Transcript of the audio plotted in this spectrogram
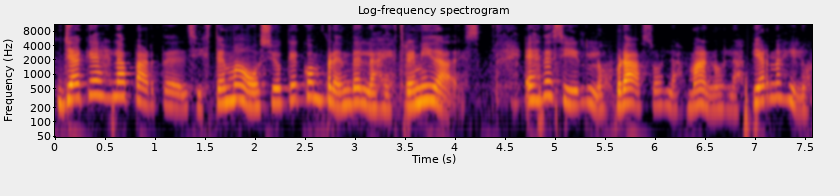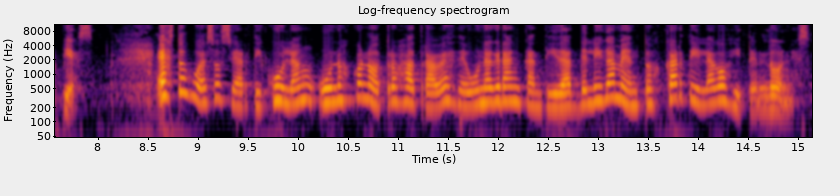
ya que es la parte del sistema óseo que comprende las extremidades, es decir, los brazos, las manos, las piernas y los pies. Estos huesos se articulan unos con otros a través de una gran cantidad de ligamentos, cartílagos y tendones,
